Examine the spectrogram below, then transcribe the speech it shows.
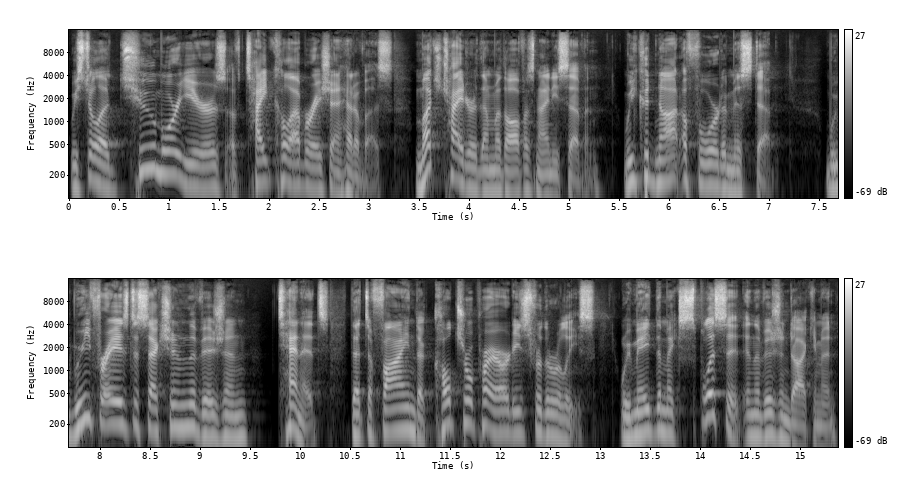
we still had two more years of tight collaboration ahead of us, much tighter than with Office 97. We could not afford a misstep. We rephrased a section in the vision, tenets, that defined the cultural priorities for the release. We made them explicit in the vision document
